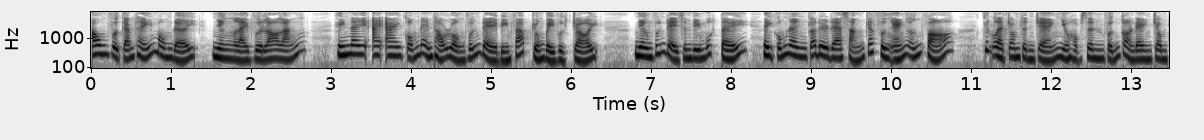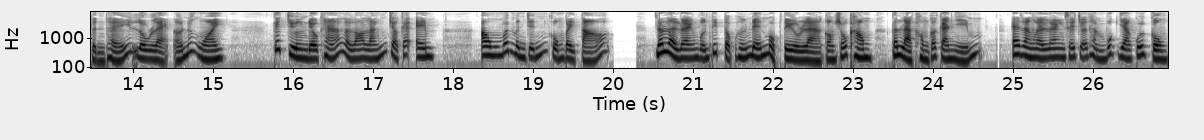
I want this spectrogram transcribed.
ông vừa cảm thấy mong đợi nhưng lại vừa lo lắng. Hiện nay ai ai cũng đang thảo luận vấn đề biện pháp chuẩn bị vượt trội. Nhưng vấn đề sinh viên quốc tế thì cũng nên có đưa ra sẵn các phương án ứng phó, nhất là trong tình trạng nhiều học sinh vẫn còn đang trong tình thế lưu lạc ở nước ngoài. Các trường đều khá là lo lắng cho các em. Ông Quách Minh Chính cũng bày tỏ, nếu là Loan vẫn tiếp tục hướng đến mục tiêu là con số 0, tức là không có ca nhiễm. E rằng Đài Loan sẽ trở thành quốc gia cuối cùng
